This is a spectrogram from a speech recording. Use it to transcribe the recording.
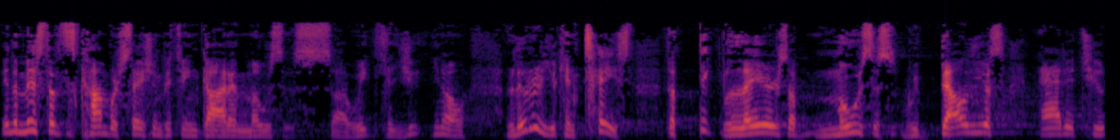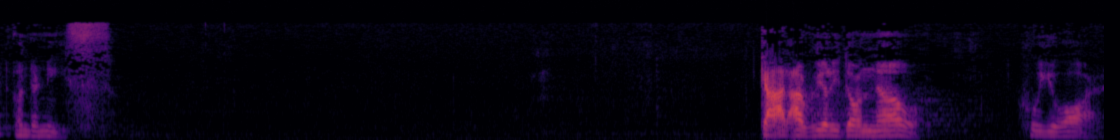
In the midst of this conversation between God and Moses, uh, we can, you, you, know, literally you can taste the thick layers of Moses' rebellious attitude underneath. God, I really don't know who you are.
